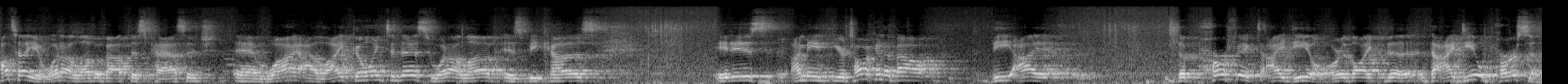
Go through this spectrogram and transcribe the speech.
I'll tell you what I love about this passage and why I like going to this. What I love is because it is, I mean, you're talking about the I, the perfect ideal or like the, the ideal person.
